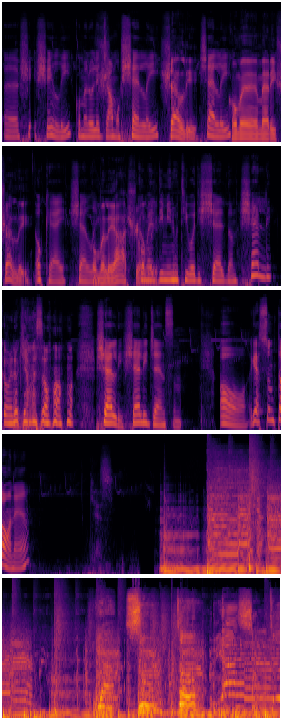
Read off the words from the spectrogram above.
Eh, Sh- Shelley, come lo leggiamo? Shelley? Shelley. Shelley? Come Mary Shelley. ok, Shelley. Come le ha Shelley. come il diminutivo di Sheldon. Shelley, come lo chiama sua mamma. Shelley, Shelley Jensen. Oh, riassuntone? Riassunto, riassunto.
